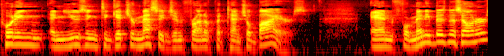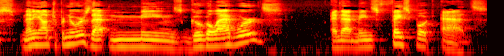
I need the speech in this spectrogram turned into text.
putting and using to get your message in front of potential buyers. And for many business owners, many entrepreneurs, that means Google AdWords, and that means Facebook ads.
